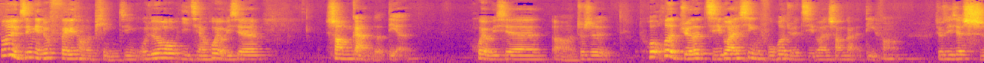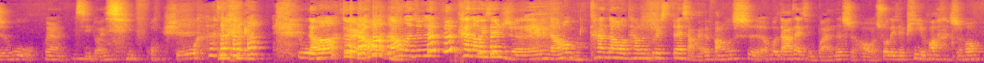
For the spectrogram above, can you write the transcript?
我觉得今年就非常的平静。我觉得我以前会有一些伤感的点，会有一些呃，就是或或者觉得极端幸福，或者觉得极端伤感的地方，就是一些食物会让你极端幸福。食物，对，然后对，然后然后呢，就是看到一些人，然后看到他们对待小孩的方式，或大家在一起玩的时候说的一些屁话的时候，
